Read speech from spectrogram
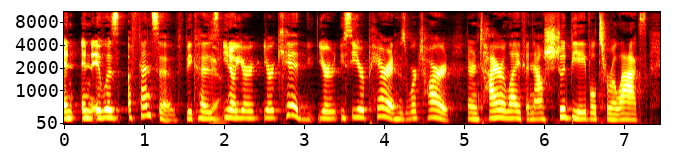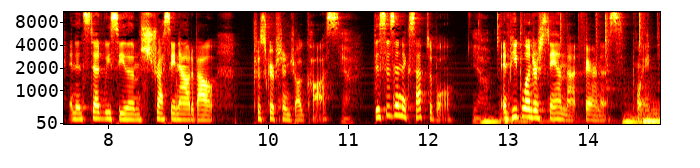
and and it was offensive because yeah. you know you're you're a kid you're you see your parent who's worked hard their entire life and now should be able to relax and instead we see them stressing out about prescription drug costs yeah. this isn't acceptable yeah and people understand that fairness point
